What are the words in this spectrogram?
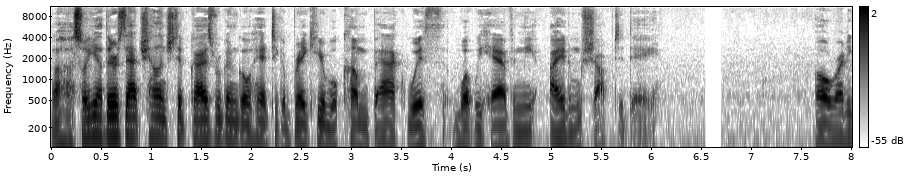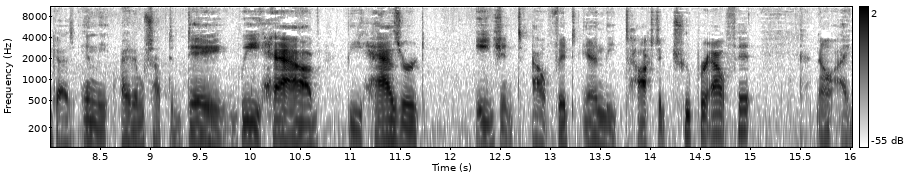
Uh, so yeah, there's that challenge tip, guys. We're gonna go ahead take a break here. We'll come back with what we have in the item shop today. Alrighty, guys. In the item shop today, we have the Hazard Agent outfit and the Toxic Trooper outfit. Now, I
